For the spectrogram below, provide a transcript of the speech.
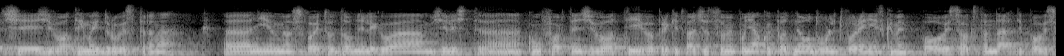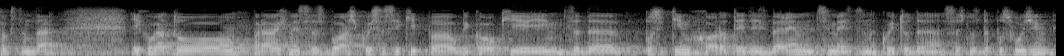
че живота има и друга страна. Ние имаме своите удобни легла, жилища, комфортен живот и въпреки това чувстваме по някой път неудовлетворение. Искаме по-висок стандарт и по-висок стандарт. И когато правихме с Блашко и с екипа обиколки, за да посетим хората и да изберем семейства, на които да всъщност да послужим,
